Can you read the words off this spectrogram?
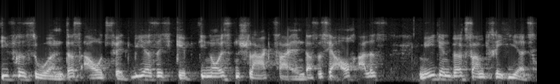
Die Frisuren, das Outfit, wie er sich gibt, die neuesten Schlagzeilen, das ist ja auch alles medienwirksam kreiert.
